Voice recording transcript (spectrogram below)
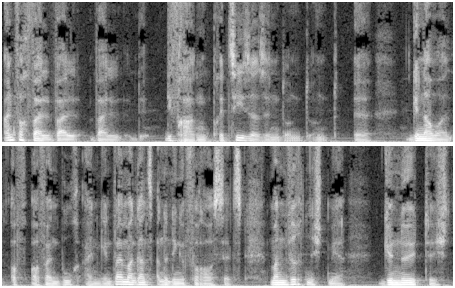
Einfach weil, weil, weil die Fragen präziser sind und, und äh, genauer auf, auf ein Buch eingehen, weil man ganz andere Dinge voraussetzt. Man wird nicht mehr genötigt,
